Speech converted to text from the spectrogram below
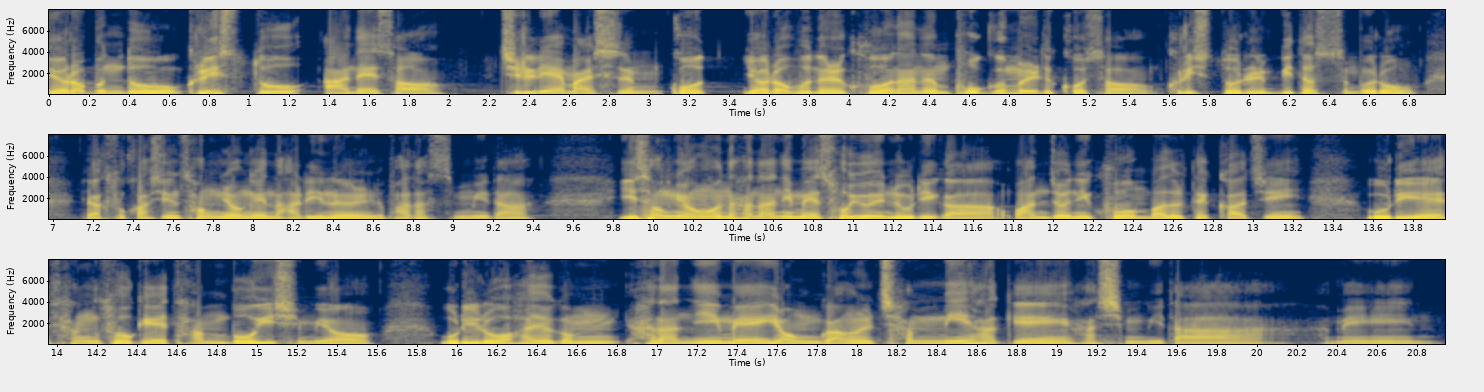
여러분도 그리스도 안에서 진리의 말씀 곧 여러분을 구원하는 복음을 듣고서 그리스도를 믿었으므로 약속하신 성령의 날인을 받았습니다. 이 성령은 하나님의 소유인 우리가 완전히 구원받을 때까지 우리의 상속의 담보이시며 우리로 하여금 하나님의 영광을 찬미하게 하십니다. 아멘.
